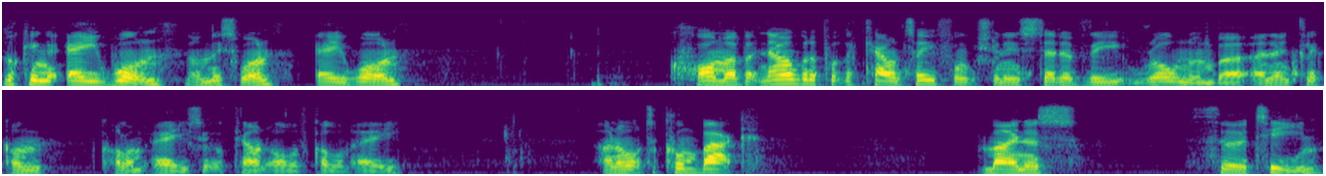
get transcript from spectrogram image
looking at A1 on this one, A1 comma, but now I'm going to put the count A function instead of the row number and then click on column A, so it'll count all of column A. And I want to come back minus 13,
